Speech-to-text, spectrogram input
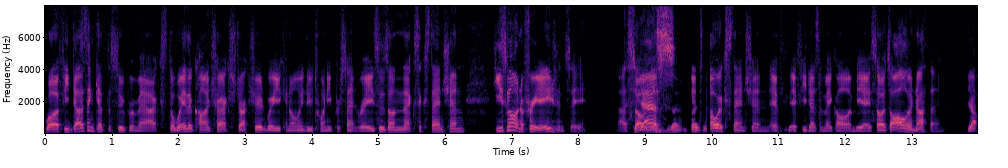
Well, if he doesn't get the supermax, the way the contract's structured, where you can only do twenty percent raises on the next extension, he's going to free agency. Uh, so there's- Yes. there's, no extension if if he doesn't make All NBA. So it's all or nothing. Yeah.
